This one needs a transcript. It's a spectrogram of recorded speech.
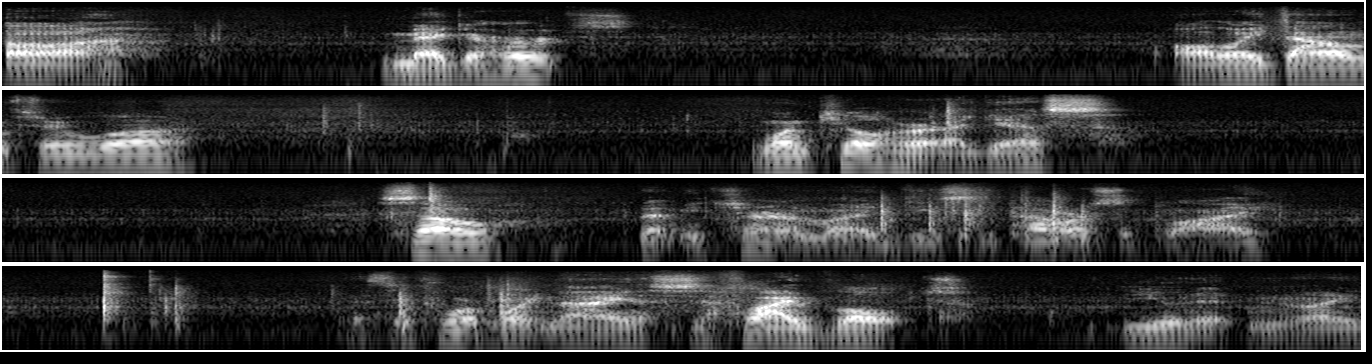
uh, megahertz. All the way down to uh, 1 kilohertz, I guess. So, let me turn on my DC power supply. It's a 4.9. It's a 5 volt unit, and I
